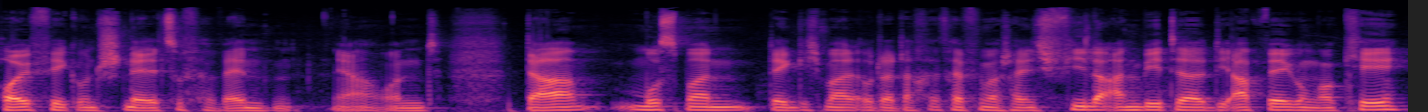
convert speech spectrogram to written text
häufig und schnell zu verwenden. Ja, und da muss man, denke ich mal, oder da treffen wahrscheinlich viele Anbieter die Abwägung, okay,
